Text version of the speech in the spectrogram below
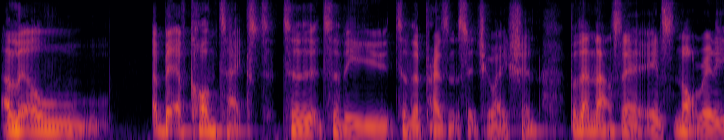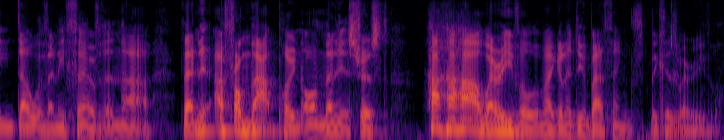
a little a bit of context to to the to the present situation, but then that's it. It's not really dealt with any further than that. Then it, uh, from that point on, then it's just ha ha ha, we're evil and we're gonna do bad things because we're evil.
